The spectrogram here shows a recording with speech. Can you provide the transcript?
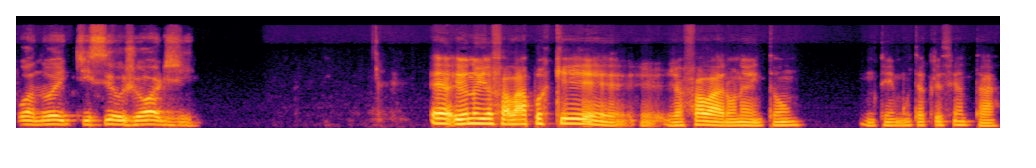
Boa noite, seu Jorge. É, eu não ia falar porque já falaram, né? Então não tem muito a acrescentar.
